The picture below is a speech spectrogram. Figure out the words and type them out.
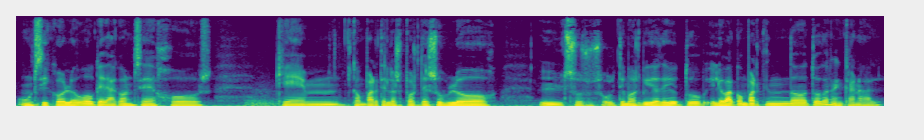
un psicólogo que da consejos, que mm, comparte los posts de su blog, sus últimos vídeos de YouTube y lo va compartiendo todo en el canal.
